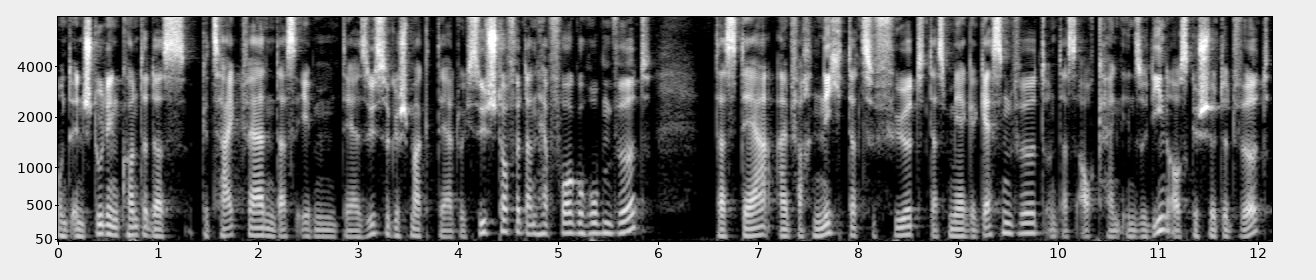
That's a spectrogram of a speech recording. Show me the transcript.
Und in Studien konnte das gezeigt werden, dass eben der süße Geschmack, der durch Süßstoffe dann hervorgehoben wird, dass der einfach nicht dazu führt, dass mehr gegessen wird und dass auch kein Insulin ausgeschüttet wird,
